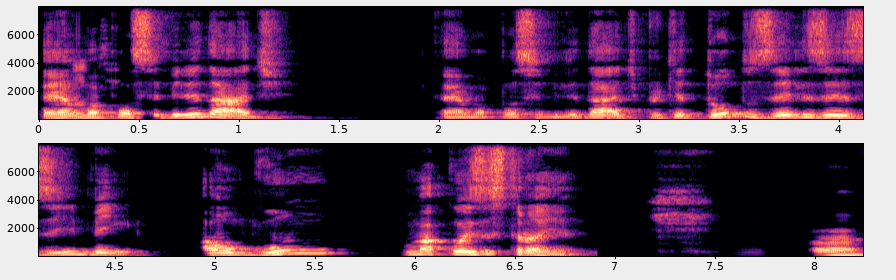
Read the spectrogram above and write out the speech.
É uma possibilidade. É uma possibilidade, porque todos eles exibem alguma coisa estranha. Ah,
